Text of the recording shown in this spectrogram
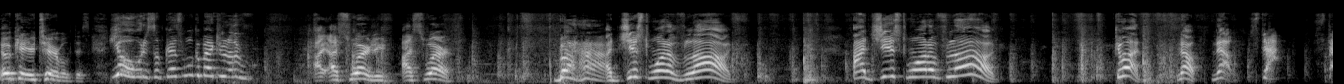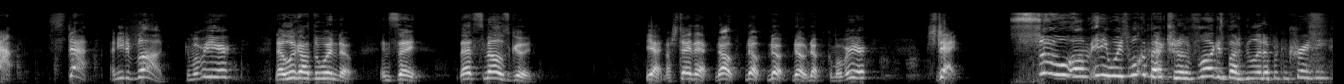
Okay, you're terrible at this. Yo, what is up, guys? Welcome back to another. I, I swear, dude. I swear. Bah! I just want a vlog. I just want a vlog. Come on. No, no. Stop. Stop. Stop. I need a vlog. Come over here. Now look out the window and say, that smells good. Yeah, now stay there. No, no, no, no, no. Come over here. Stay. So, um, anyways, welcome back to another vlog. It's about to be lit up and crazy.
